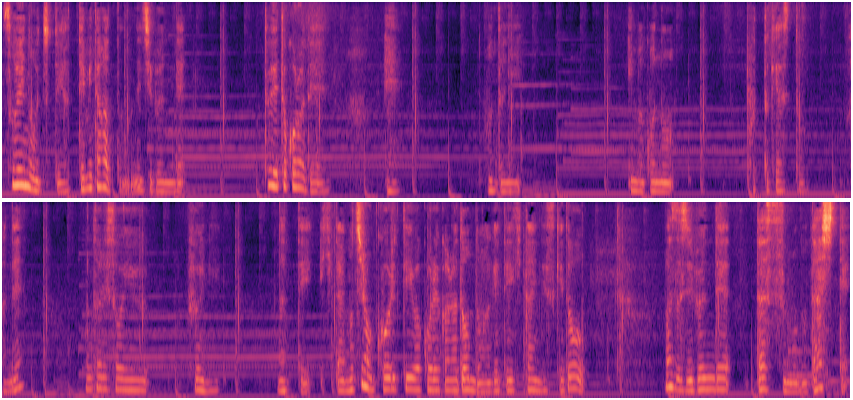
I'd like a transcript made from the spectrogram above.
そういうのをちょっとやってみたかったのね自分で。というところでえ本当に今このポッドキャストがね本当にそういう風になっていきたいもちろんクオリティはこれからどんどん上げていきたいんですけどまず自分で出すもの出して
